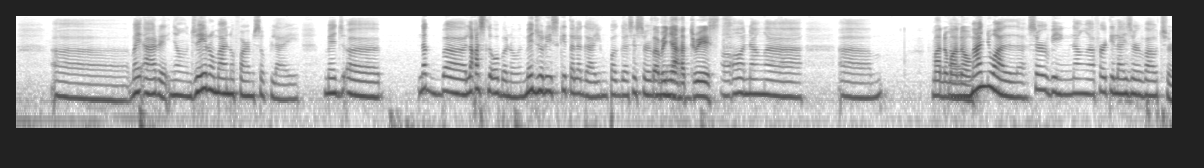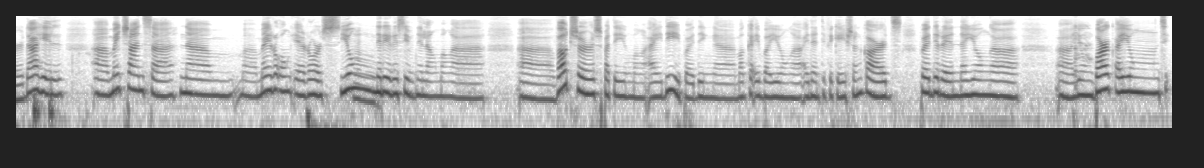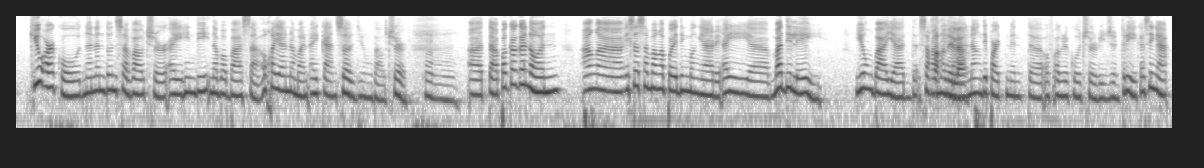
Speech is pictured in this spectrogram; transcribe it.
ah, may-ari ng J Romano Farm Supply, medyo uh, naglakas loob ano, medyo risky talaga yung pag-serve Sabi niya, at risk. Oo, ng ah, ah, Mano-mano. uh, manual serving ng uh, fertilizer voucher dahil uh, may chance na uh, mayroong errors yung Hmm. nire-receive nilang mga uh, vouchers pati yung mga ID pwedeng uh, magkaiba yung uh, identification cards pwede rin na yung uh, uh, yung bark ay yung QR code na nandun sa voucher ay hindi nababasa o kaya naman ay canceled yung voucher. Hmm. At uh, pagka ganon, ang ah, isa sa mga pwedeng mangyari ay ah, ma-delay yung bayad sa Sa kanila, kanila. ng Department of Agriculture Region 3. Kasi nga,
